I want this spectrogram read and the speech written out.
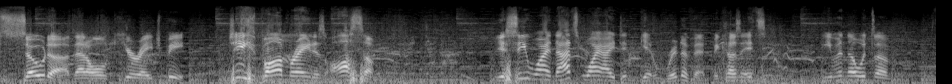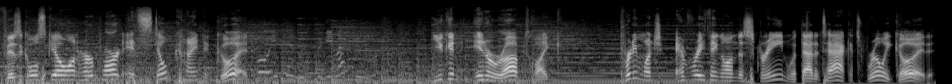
soda that'll cure HP? Jeez, Bomb Rain is awesome. You see why? That's why I didn't get rid of it. Because it's, even though it's a physical skill on her part, it's still kind of good. You can interrupt, like, pretty much everything on the screen with that attack. It's really good.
